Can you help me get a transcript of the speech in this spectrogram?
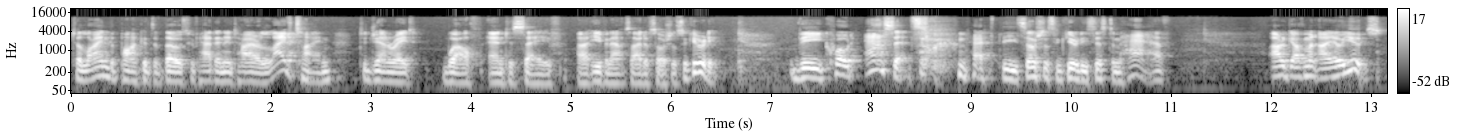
to line the pockets of those who've had an entire lifetime to generate wealth and to save, uh, even outside of Social Security. The quote assets that the Social Security system have are government IOUs.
